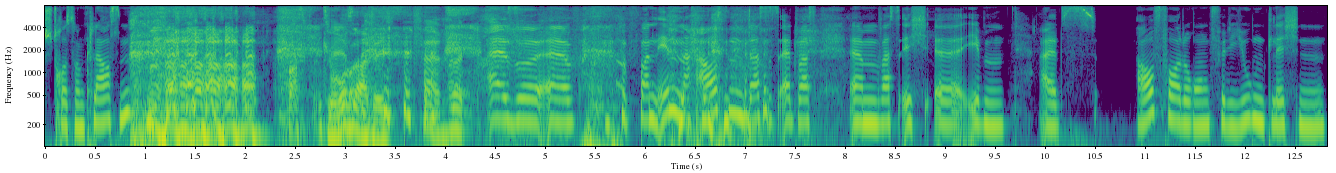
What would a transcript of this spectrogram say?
Stross und Klausen. Großartig. Verrückt. Also äh, von innen nach außen, das ist etwas, ähm, was ich äh, eben als Aufforderung für die Jugendlichen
